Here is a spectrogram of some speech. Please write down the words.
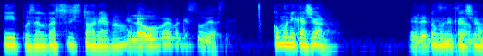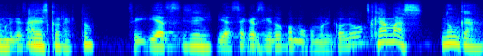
y pues el resto es historia, ¿no? ¿En la UVM qué estudiaste? Comunicación. ¿Eres licenciado en Comunicación. comunicación? Ah, es correcto. Sí, ¿y has, Sí, sí. y has ejercido como comunicólogo? Jamás, nunca.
